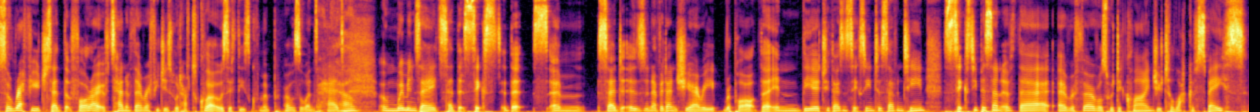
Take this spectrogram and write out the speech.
So Refuge said that four out of ten of their refuges would have to close if these government proposal went ahead. Hell. And Women's Aid said that six that um, said as an evidentiary report that in the year 2016 to 17, 60 percent of their uh, referrals were declined due to lack of space.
